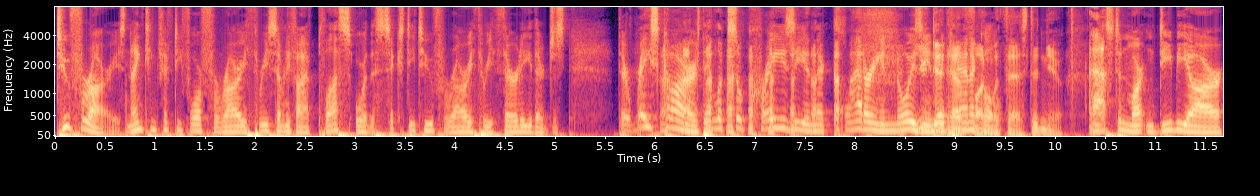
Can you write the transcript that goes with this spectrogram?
Two Ferraris, 1954 Ferrari 375 Plus or the 62 Ferrari 330. They're just they're race cars. They look so crazy and they're clattering and noisy You and did have mechanical. fun with this, didn't you? Aston Martin DBR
